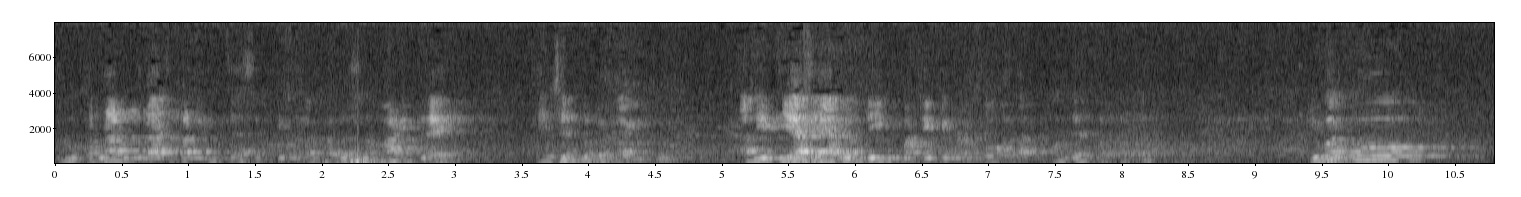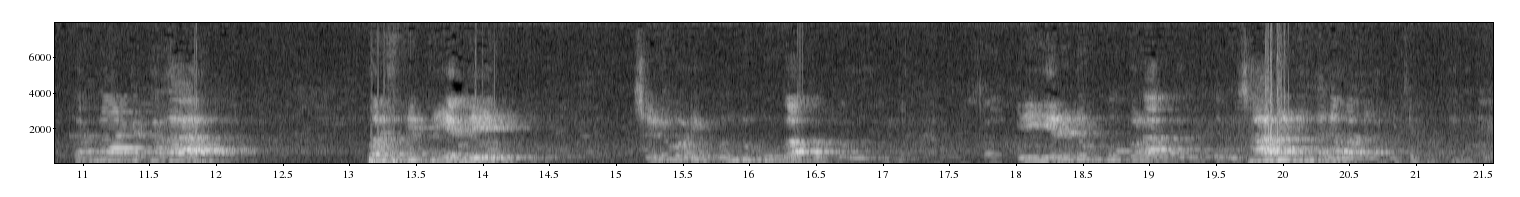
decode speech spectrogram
ನಮ್ಮ ಕರ್ನಾಟಕ ರಾಜಕಾರಣ ಇಚ್ಛಾಶಕ್ತಿಗಳನ್ನ ಪ್ರದರ್ಶನ ಮಾಡಿದ್ರೆ ಎಚ್ಚರಿಸಬೇಕಾಗಿತ್ತು ಅದು ಇತಿಹಾಸ, ಯಾರು ಟೀಕ್ ಟೀಕೆ ಮಾಡಕ್ಕೆ ಹೋಗಲ್ಲ, ಮುಂದೆ ಬರ್ತಕ್ಕಂಥ ಇವತ್ತು ಕರ್ನಾಟಕದ ಪರಿಸ್ಥಿತಿಯಲ್ಲಿ ಚಳುವಳಿ ಒಂದು ಕೂಗಾಗಬೇಕು ಅನ್ನೋದಿಲ್ಲ ಈ ಎರಡು ಕೂಗಳಾಗಿರುವಂತೆ ವಿಷಾದದಿಂದ ಮಾತಾಡಕ್ಕೆ ಇಷ್ಟಪಡ್ತಿದ್ದೀವಿ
